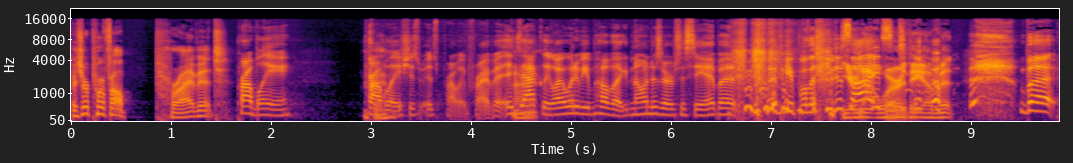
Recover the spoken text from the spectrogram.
is her profile private? Probably. Probably. She's it's probably private. Exactly. Why would it be public? No one deserves to see it, but the people that she decides. You're not to. worthy of it. But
